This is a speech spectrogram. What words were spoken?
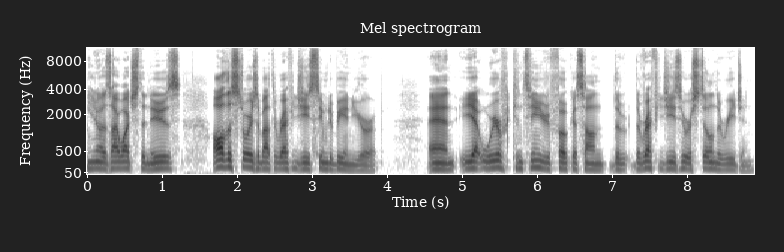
you know, as I watch the news, all the stories about the refugees seem to be in Europe. And yet we're continuing to focus on the, the refugees who are still in the region,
